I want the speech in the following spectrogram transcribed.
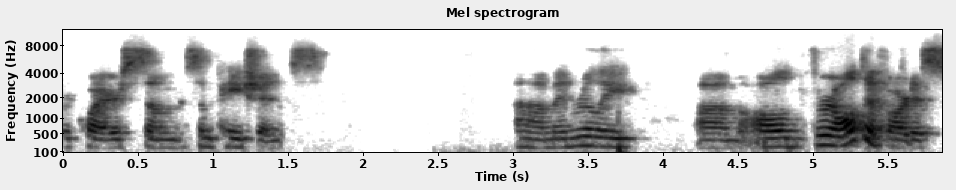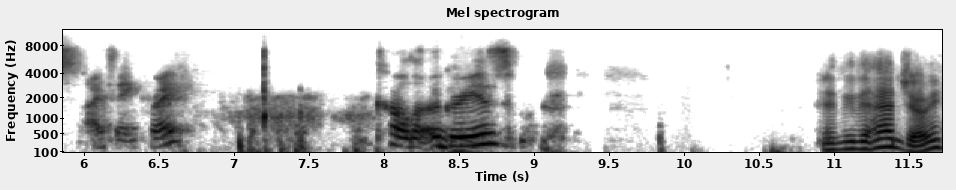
requires some some patience um, and really um, all for all deaf artists i think right Kala agrees. anything to add, Joey?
